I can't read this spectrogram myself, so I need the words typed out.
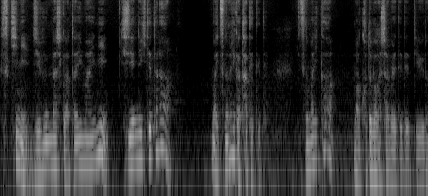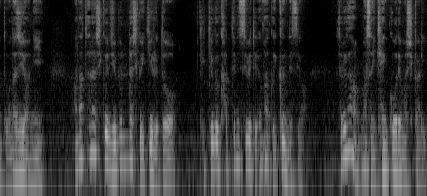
好きに自分らしく当たり前に自然に生きてたら、まあ、いつの間にか立ててていつの間にか、まあ、言葉が喋れててっていうのと同じようにあなたらしく自分らしく生きると結局勝手に全てうまくいくんですよ。それがまさに健康でもしかり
